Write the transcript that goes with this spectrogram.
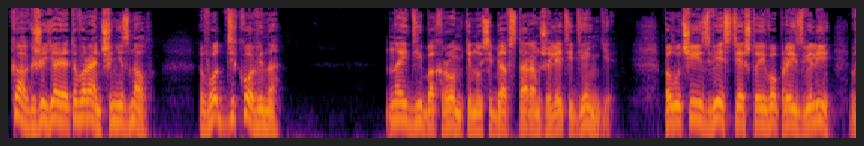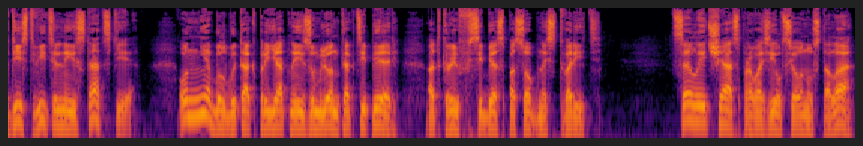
Как же я этого раньше не знал? Вот диковина!» Найди Бахромкин у себя в старом жилете деньги, получи известие, что его произвели в действительные статские — он не был бы так приятно изумлен, как теперь, открыв в себе способность творить. Целый час провозился он у стола,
